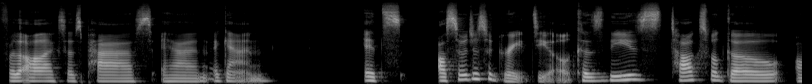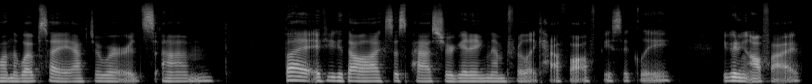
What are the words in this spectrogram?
for the all access pass. And again, it's also just a great deal because these talks will go on the website afterwards. Um, but if you get the all access pass, you're getting them for like half off basically. You're getting all five.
